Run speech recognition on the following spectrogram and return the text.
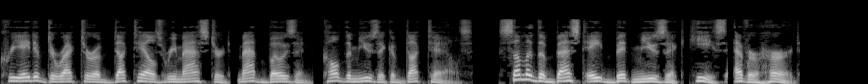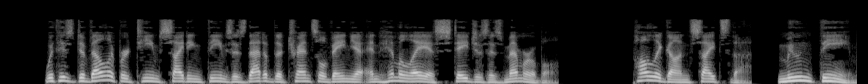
Creative director of DuckTales Remastered, Matt Bozon, called the music of DuckTales, some of the best 8-bit music he's ever heard with his developer team citing themes as that of the Transylvania and Himalayas stages as memorable. Polygon cites the «Moon theme»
